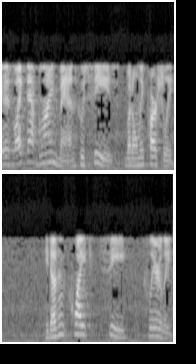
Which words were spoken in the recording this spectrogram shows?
It is like that blind man who sees, but only partially. He doesn't quite see clearly.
